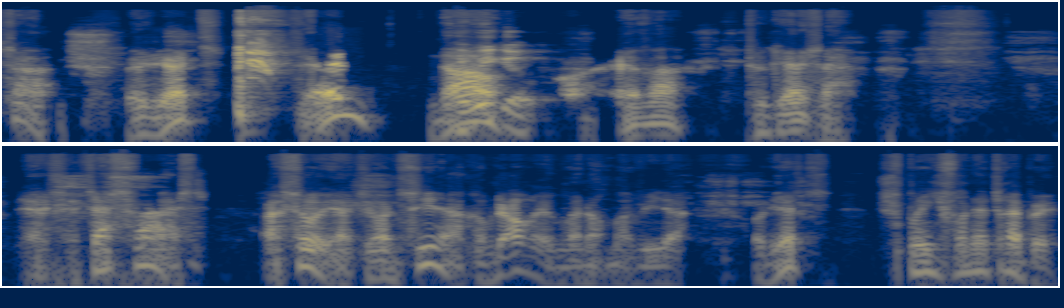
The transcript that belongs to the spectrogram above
So, und jetzt, then, now, forever together. Das, das war's. Achso, ja, John Cena kommt auch irgendwann nochmal wieder. Und jetzt spring ich von der Treppe.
